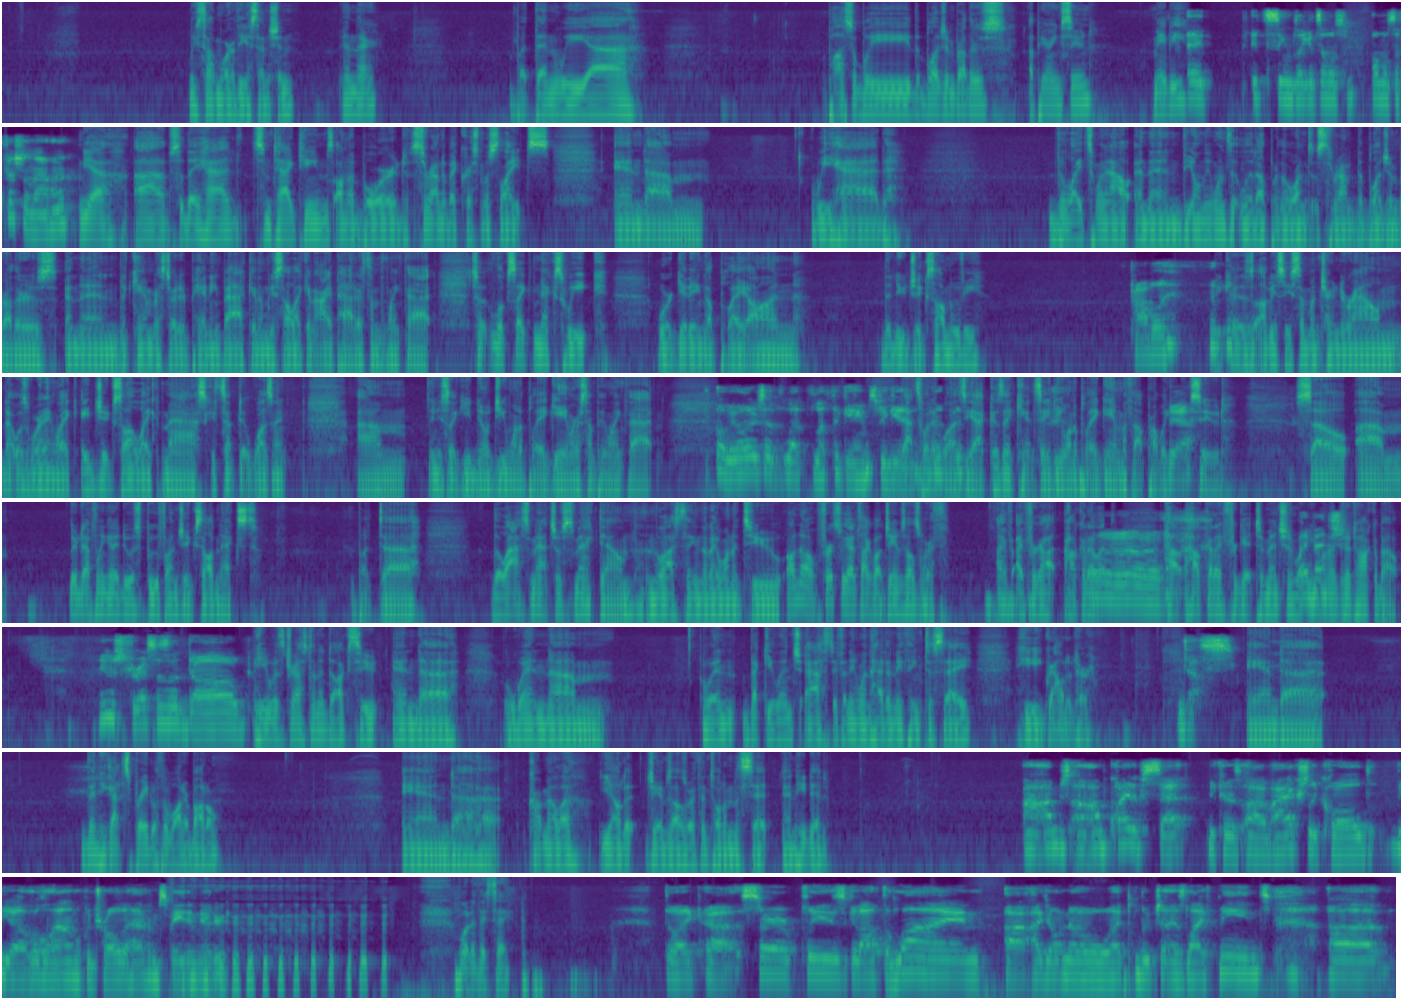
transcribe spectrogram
we saw more of the Ascension in there, but then we uh, possibly the Bludgeon Brothers appearing soon, maybe. it it seems like it's almost almost official now, huh? Yeah. Uh, so they had some tag teams on a board surrounded by Christmas lights, and um, we had the lights went out, and then the only ones that lit up were the ones that surrounded the Bludgeon Brothers, and then the camera started panning back, and then we saw like an iPad or something like that. So it looks like next week we're getting a play on the new Jigsaw movie Probably. because obviously someone turned around that was wearing like a jigsaw like mask, except it wasn't. Um, and he's like, you know, do you want to play a game or something like that? Oh, they always said let let the games begin. That's what it was, yeah, because they can't say, do you want to play a game without probably getting Yeah. sued. So um, they're definitely going to do a spoof on Jigsaw next. But uh, the last match of SmackDown, and the last thing that I wanted to. Oh no! First, we got to talk about James Ellsworth. I, I forgot. How could I let? Uh, How how could I forget to mention what I you wanted to talk about? he was dressed as a dog. he was dressed in a dog suit and uh, when um, when Becky Lynch asked if anyone had anything to say, he growled at her Yes. and uh, then he got sprayed with a water bottle and uh, Carmella yelled at James Ellsworth and told him to sit and he did. I- I'm just I'm quite upset because um, I actually called the uh, local animal control to have him spayed and neutered. What did they say? They're like, uh, "Sir, please get off the line. Uh, I don't know what lucha is life means, uh,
